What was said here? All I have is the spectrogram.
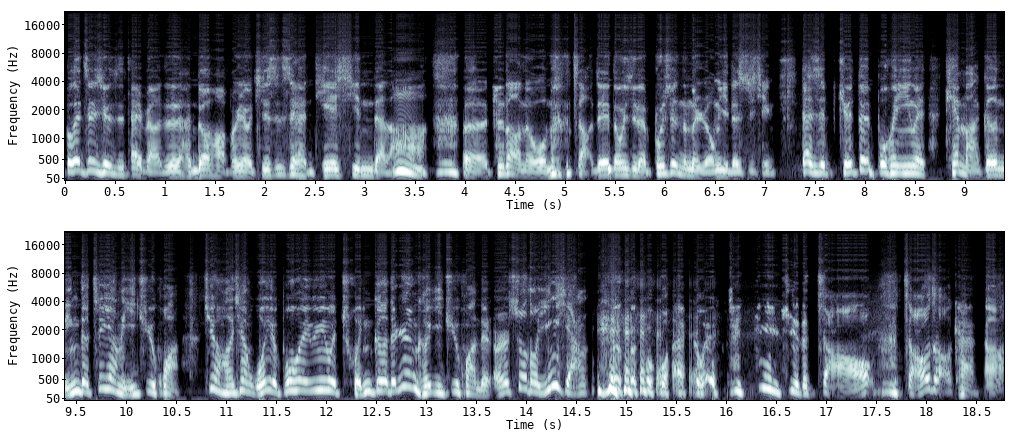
不过这就是代表着很多好朋友其实是很贴心的啦啊。呃，知道呢，我们找这些东西呢不是那么容易的事情，但是绝对不会因为天马哥您的这样一句话，就好像我也不会因为纯哥的任何一句话呢而受到影响，我还会继续的找找找看啊。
